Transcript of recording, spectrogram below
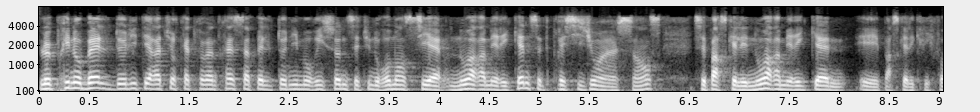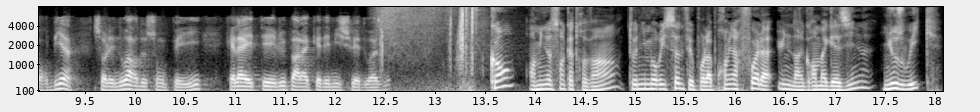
Le prix Nobel de littérature 93 s'appelle Toni Morrison, c'est une romancière noire américaine, cette précision a un sens, c'est parce qu'elle est noire américaine et parce qu'elle écrit fort bien sur les noirs de son pays qu'elle a été élue par l'Académie suédoise. Quand, en 1981, Toni Morrison fait pour la première fois la une d'un grand magazine, Newsweek,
